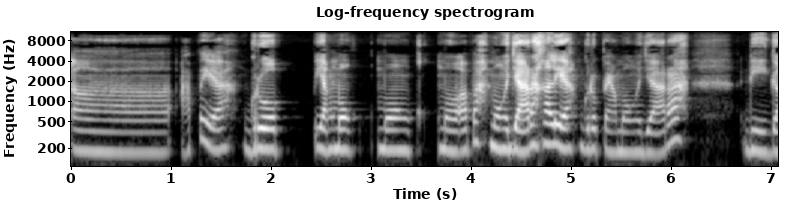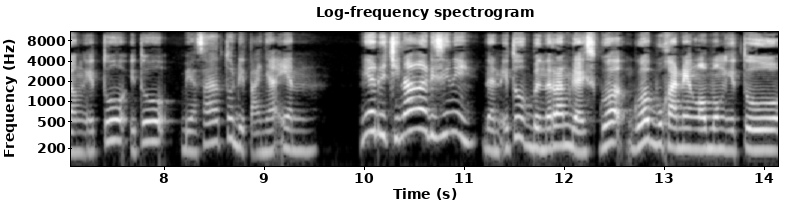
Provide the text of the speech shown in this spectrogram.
uh, apa ya grup yang mau mau mau apa mau ngejarah kali ya grup yang mau ngejarah di gang itu itu biasa tuh ditanyain ini ada Cina nggak di sini? Dan itu beneran guys. Gue gue bukan yang ngomong itu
